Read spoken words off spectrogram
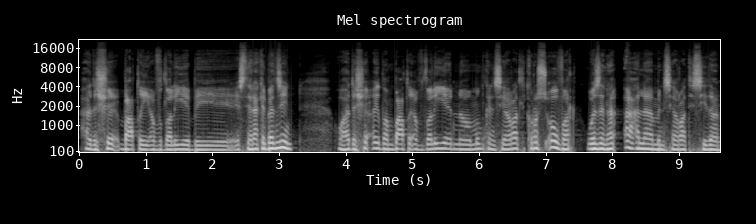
هذا الشيء بعطي أفضلية باستهلاك البنزين. وهذا الشيء أيضا بعطي أفضلية أنه ممكن سيارات ال crossover وزنها أعلى من سيارات السيدان.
